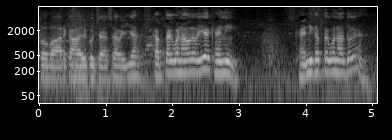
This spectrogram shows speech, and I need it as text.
तो बाहर का हाल कुछ ऐसा भैया? कब तक बनाओगे भैया, खैनी? खैनी कब तक बना दोगे?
